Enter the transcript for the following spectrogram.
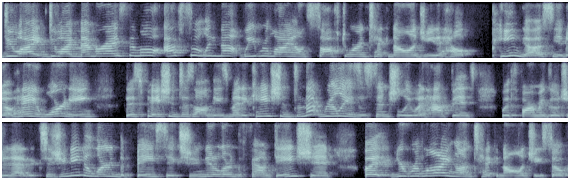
do i do i memorize them all? Absolutely not. We rely on software and technology to help ping us, you know, hey, warning, this patient is on these medications. And that really is essentially what happens with pharmacogenetics is you need to learn the basics, you need to learn the foundation, but you're relying on technology. So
